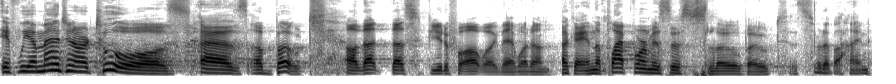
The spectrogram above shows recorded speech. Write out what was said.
If we imagine our tools as a boat. Oh, that, that's beautiful artwork there. Well done. OK, and the platform is this slow boat. It's sort of behind.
